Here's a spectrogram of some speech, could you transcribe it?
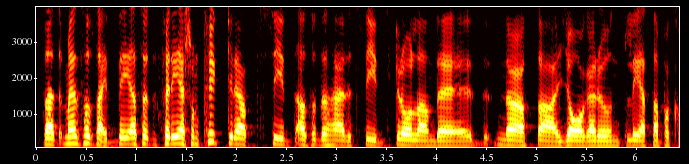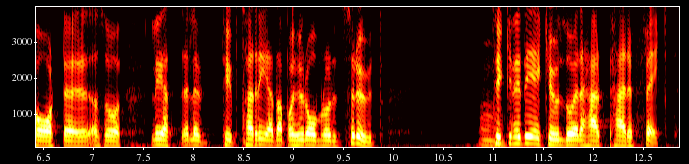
Så att, men som sagt, det är alltså för er som tycker att sid, alltså den här sidskrollande nöta, jaga runt, leta på kartor, alltså let, eller typ ta reda på hur området ser ut Mm. Tycker ni det är kul, då är det här perfekt.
